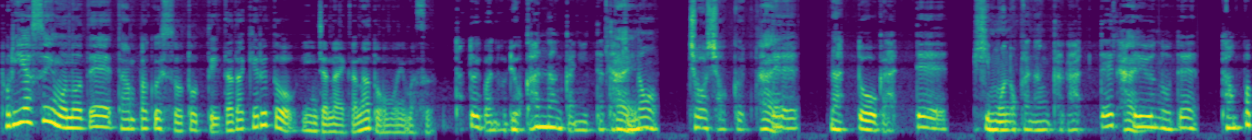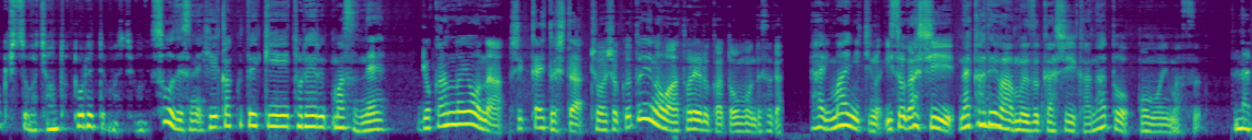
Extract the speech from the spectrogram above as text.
取りやすいものでタンパク質を取っていただけるといいんじゃないかなと思います。例えばの旅館なんかに行った時の朝食って、納豆があって、干物かなんかがあってっていうので、はい、タンパク質はちゃんと取れてますよね。そうですね。比較的取れますね。旅館のようなしっかりとした朝食というのは取れるかと思うんですが、やはり毎日の忙しい中では難しいかなと思います。納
